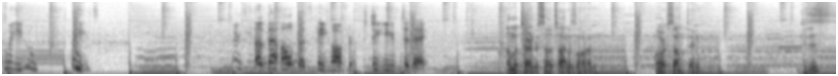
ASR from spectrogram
Will you please accept the help that's being offered to you today? I'm gonna turn the subtitles on or something, cause this.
